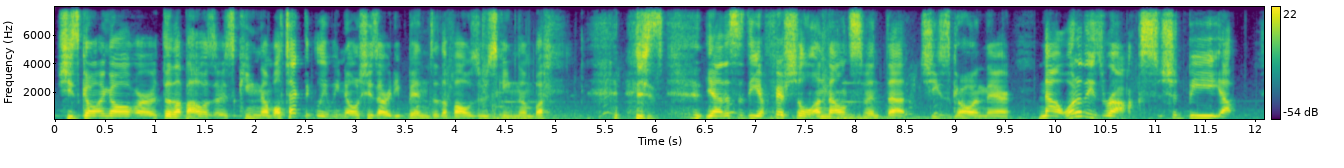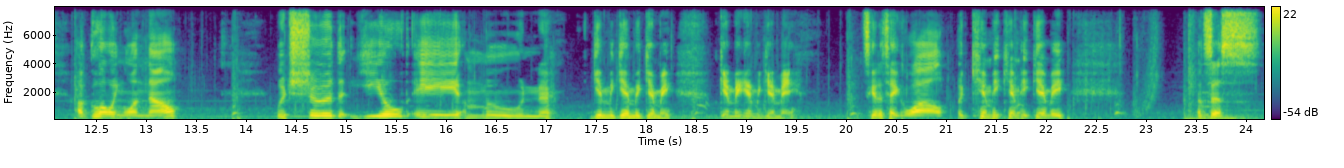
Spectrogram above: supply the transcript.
She's going over to the Bowser's Kingdom. Well, technically we know she's already been to the Bowser's Kingdom, but... she's, yeah, this is the official announcement that she's going there. Now, one of these rocks should be yep, a glowing one now, which should yield a moon. Gimme, gimme, gimme. Gimme, gimme, gimme. It's gonna take a while, but gimme, gimme, gimme. What's this?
